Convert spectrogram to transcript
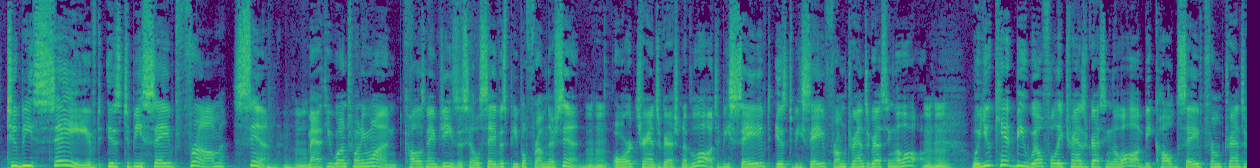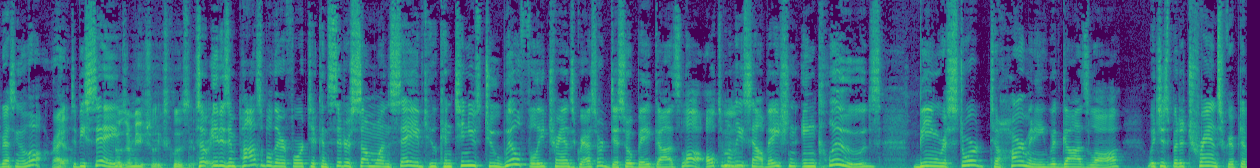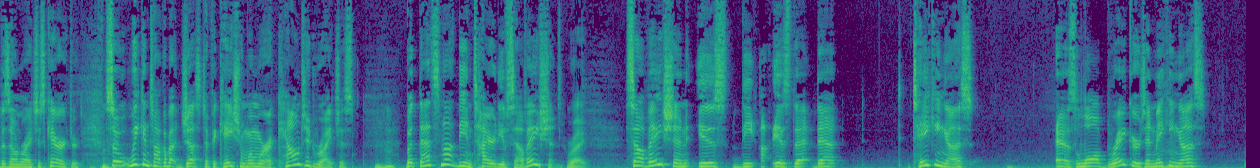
To be saved is to be saved from sin. Mm-hmm. Matthew 121, call his name Jesus. He'll save his people from their sin. Mm-hmm. Or transgression of the law. To be saved is to be saved from transgressing the law. Mm-hmm. Well, you can't be willfully transgressing the law and be called saved from transgressing the law, right? Yeah. To be saved Those are mutually exclusive. so right? it is impossible, therefore, to consider someone saved who continues to willfully transgress or disobey God's law. Ultimately, Hmm. salvation includes being restored to harmony with God's law. Which is but a transcript of his own righteous character. So we can talk about justification when we're accounted righteous, but that's not the entirety of salvation. Right. Salvation is the is that that taking us as lawbreakers and making Mm-hmm. us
